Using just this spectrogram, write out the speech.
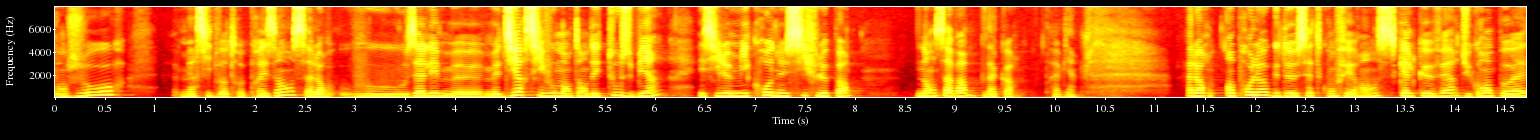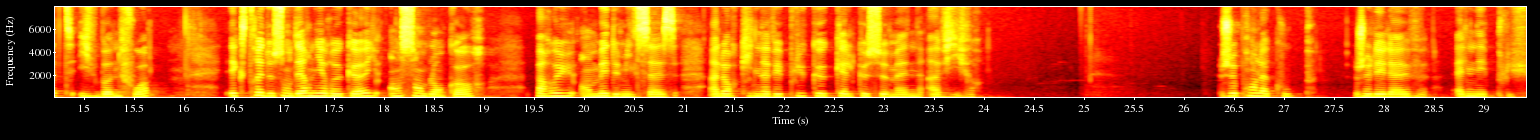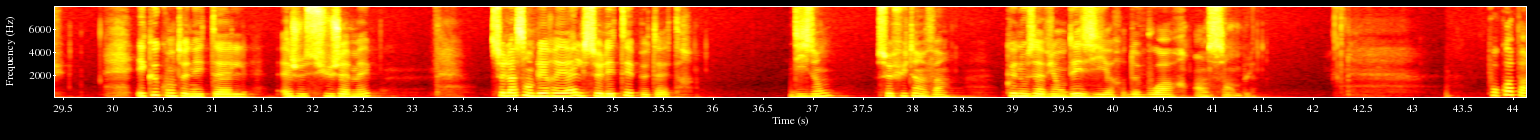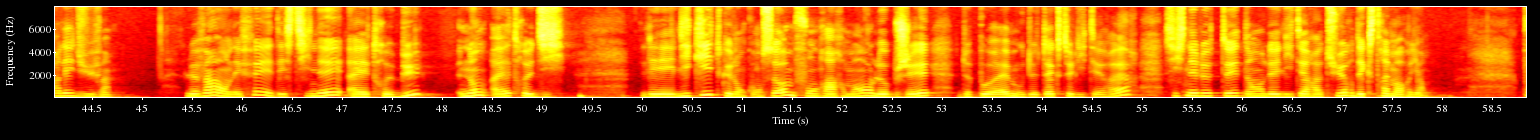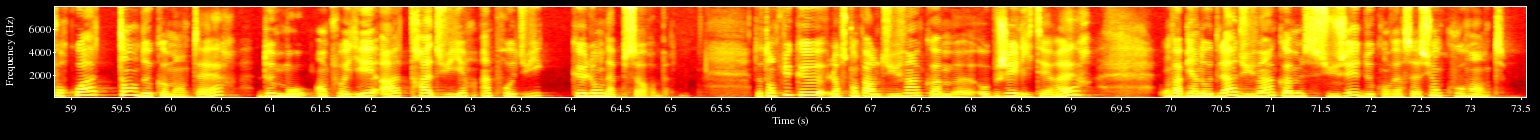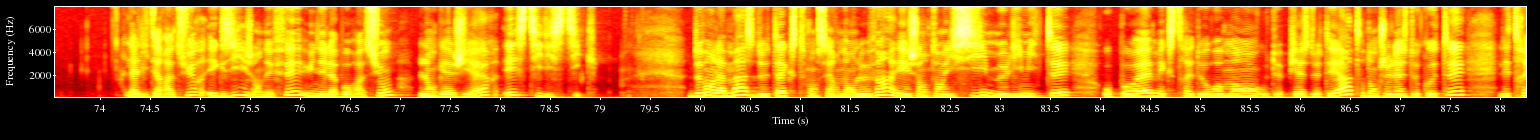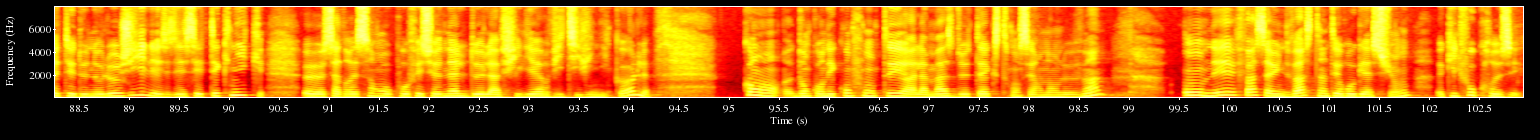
Bonjour, merci de votre présence. Alors, vous, allez me, me, dire si vous m'entendez tous bien et si le micro ne siffle pas. Non, ça va? D'accord, très bien. Alors, en prologue de cette conférence, quelques vers du grand poète Yves Bonnefoy, extrait de son dernier recueil, Ensemble encore, paru en mai 2016, alors qu'il n'avait plus que quelques semaines à vivre. Je prends la coupe, je l'élève, elle n'est plus. Et que contenait-elle? Ai-je su jamais? Cela semblait réel, ce l'était peut-être. Disons, ce fut un vin que nous avions désir de boire ensemble. Pourquoi parler du vin? Le vin, en effet, est destiné à être bu, non à être dit. Les liquides que l'on consomme font rarement l'objet de poèmes ou de textes littéraires, si ce n'est le thé dans les littératures d'Extrême-Orient. Pourquoi tant de commentaires, de mots employés à traduire un produit que l'on absorbe? D'autant plus que lorsqu'on parle du vin comme euh, objet littéraire, on va bien au-delà du vin comme sujet de conversation courante. La littérature exige en effet une élaboration langagière et stylistique devant la masse de textes concernant le vin, et j'entends ici me limiter aux poèmes, extraits de romans ou de pièces de théâtre, donc je laisse de côté les traités d'œnologie, les essais techniques euh, s'adressant aux professionnels de la filière vitivinicole. Quand donc on est confronté à la masse de textes concernant le vin, on est face à une vaste interrogation euh, qu'il faut creuser.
